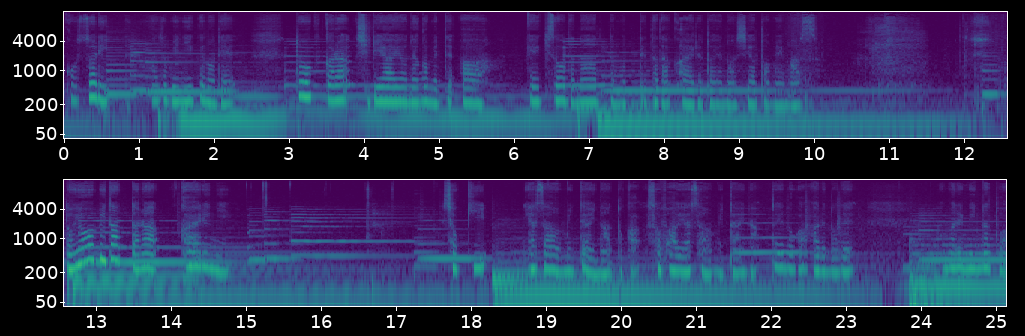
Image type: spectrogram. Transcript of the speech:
こっそり遊びに行くので遠くから知り合いを眺めてああ元気そうだなって思ってただ帰るというのをしようと思います。土曜日だったら帰りに食器屋さんを見たいなとかソファー屋さんを見たいなというのがあるのであまりみんなとは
